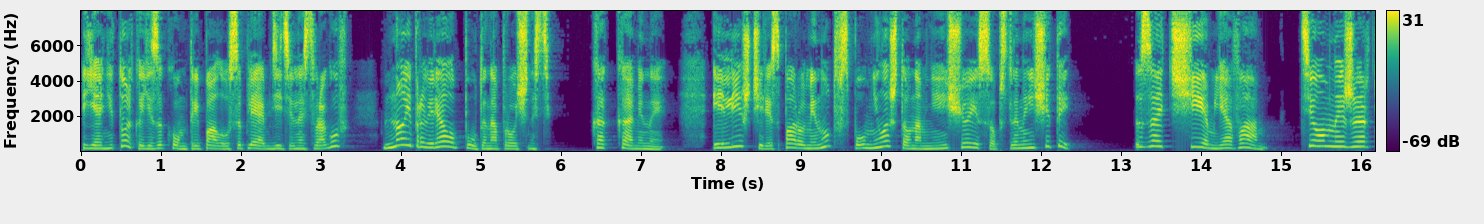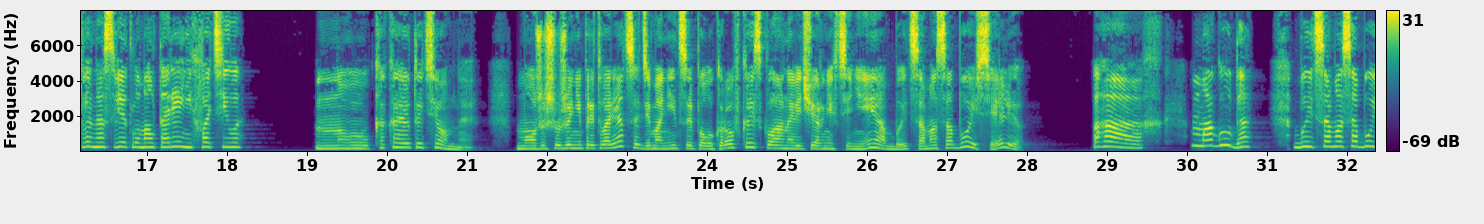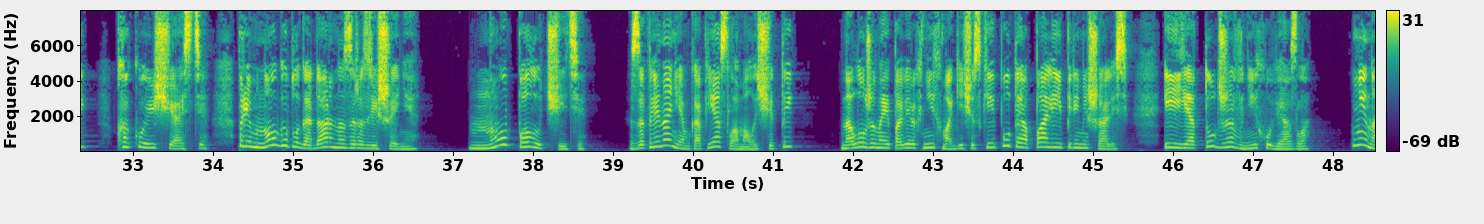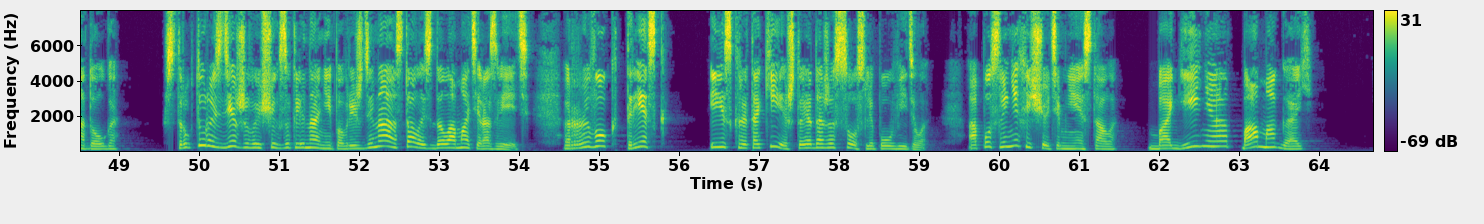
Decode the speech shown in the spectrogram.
Я не только языком трепала, усыпляя бдительность врагов, но и проверяла путы на прочность как каменные, и лишь через пару минут вспомнила, что на мне еще и собственные щиты. «Зачем я вам? Темной жертвы на светлом алтаре не хватило?» «Ну, какая ты темная. Можешь уже не притворяться демоницей-полукровкой из клана вечерних теней, а быть сама собой, селью». «Ах, могу, да? Быть сама собой. Какое счастье! Премного благодарна за разрешение. Ну, получите. Заклинанием копья сломала щиты, наложенные поверх них магические путы опали и перемешались, и я тут же в них увязла. Ненадолго. Структура сдерживающих заклинаний повреждена, осталось доломать и развеять. Рывок, треск, искры такие, что я даже сослепо увидела. А после них еще темнее стало. «Богиня, помогай!»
